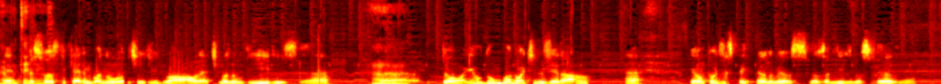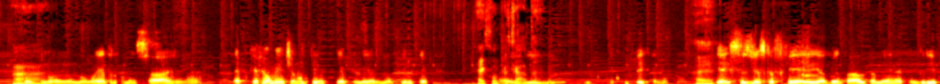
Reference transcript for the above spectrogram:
É, é pessoas gente. que querem boa noite individual, né? Te mandam vídeos, né? É, então eu dou uma boa noite no geral, né? Eu não estou desrespeitando meus, meus amigos, meus fãs, né? Porque não, não entra na mensagem, né? É porque realmente eu não tenho tempo mesmo, não tenho tempo. É complicado. É, e, e, e complica, né? É. E aí, esses dias que eu fiquei aí adentado também, né? Com gripe,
